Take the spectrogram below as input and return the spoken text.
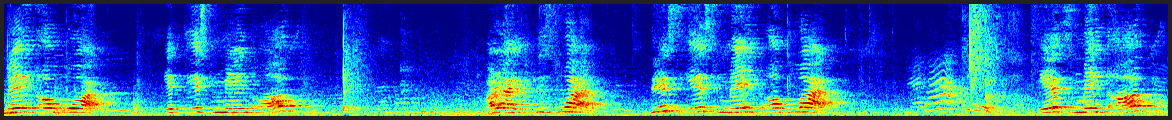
Made of what? It is made of? Alright, this one. This is made of what? Plastic. It's made of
